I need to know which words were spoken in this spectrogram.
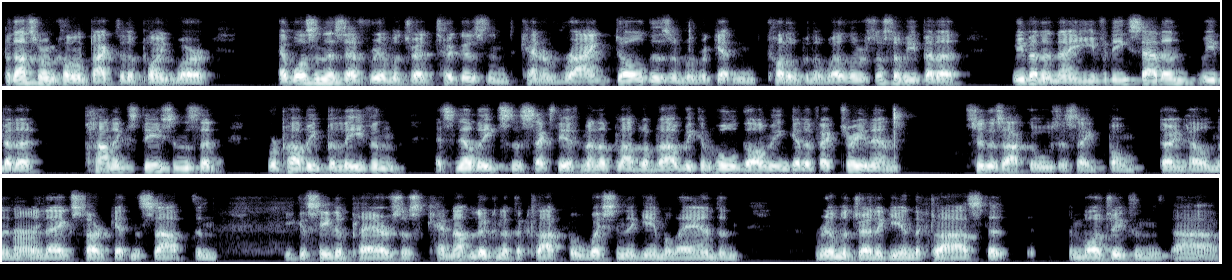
But that's where I'm coming back to the point where it wasn't as if Real Madrid took us and kind of ragdolled us and we were getting cut open the will. There was just a wee bit of wee bit of naivety set in, wee bit of panic stations that we're probably believing it's nil each in the 60th minute, blah, blah, blah. We can hold on, we can get a victory. And then as soon as that goes, it's like, boom, downhill, and then the legs start getting sapped. And you can see the players just not looking at the clock, but wishing the game will end. And Real Madrid again, the class that Modric and uh,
